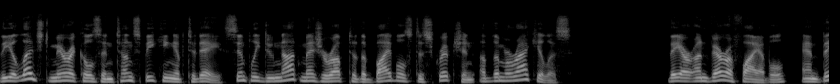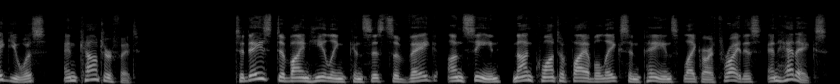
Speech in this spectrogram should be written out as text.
The alleged miracles and tongue speaking of today simply do not measure up to the Bible's description of the miraculous. They are unverifiable, ambiguous, and counterfeit. Today's divine healing consists of vague, unseen, non quantifiable aches and pains like arthritis and headaches.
